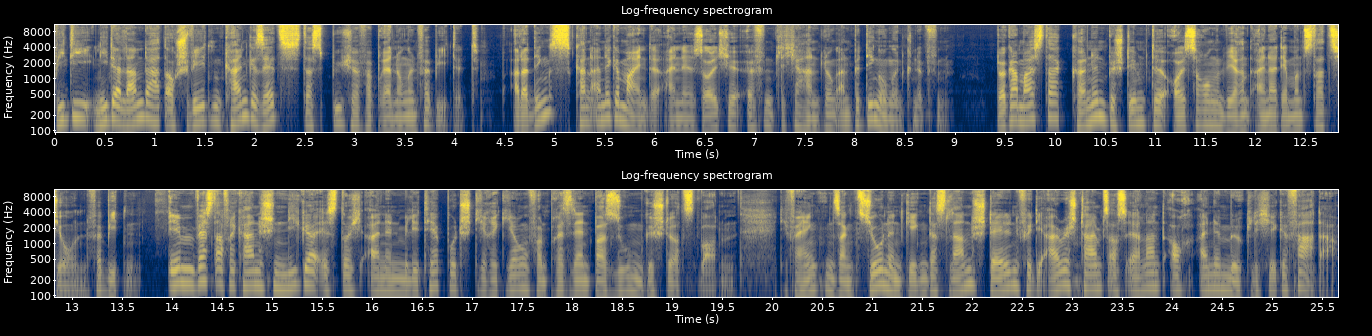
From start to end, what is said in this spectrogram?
Wie die Niederlande hat auch Schweden kein Gesetz, das Bücherverbrennungen verbietet. Allerdings kann eine Gemeinde eine solche öffentliche Handlung an Bedingungen knüpfen. Bürgermeister können bestimmte Äußerungen während einer Demonstration verbieten. Im westafrikanischen Niger ist durch einen Militärputsch die Regierung von Präsident Basum gestürzt worden. Die verhängten Sanktionen gegen das Land stellen für die Irish Times aus Irland auch eine mögliche Gefahr dar.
